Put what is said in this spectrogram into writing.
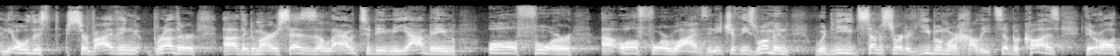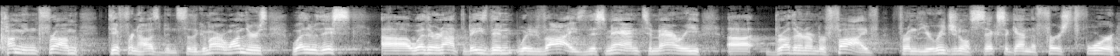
and the oldest surviving brother, uh, the Gemara says, is allowed to be miyabim all four, uh, all four wives. And each of these women would need some sort of yibum or chalitza because they're all coming from different husbands. So the Gemara wonders whether this, uh, whether or not the Beis Din would advise this man to marry uh, brother number five from the original six. Again, the first four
